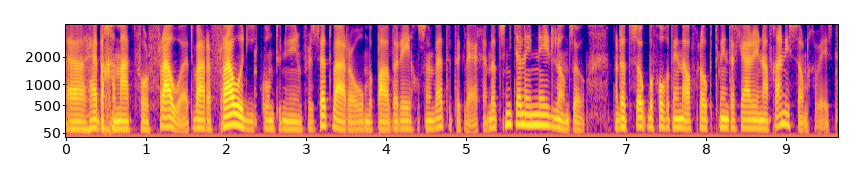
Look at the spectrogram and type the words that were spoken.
uh, hebben gemaakt voor vrouwen. Het waren vrouwen die continu in verzet waren om bepaalde regels en wetten te krijgen. En dat is niet alleen in Nederland zo, maar dat is ook bijvoorbeeld in de afgelopen twintig jaar in Afghanistan geweest.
